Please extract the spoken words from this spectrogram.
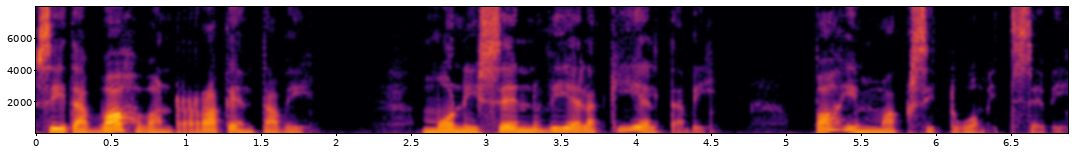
Siitä vahvan rakentavi, moni sen vielä kieltävi, pahimmaksi tuomitsevi.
